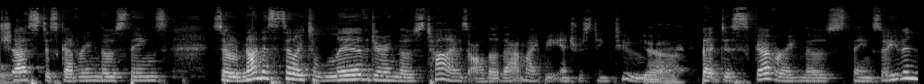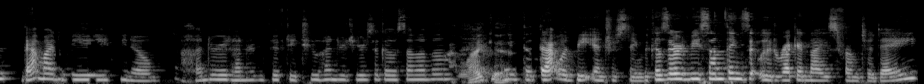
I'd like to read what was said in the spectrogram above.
just discovering those things. So not necessarily to live during those times, although that might be interesting too Yeah, but discovering those things so even that might be you know 100 150 200 years ago some of them I like i it. think that that would be interesting because there would be some things that we would recognize from today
